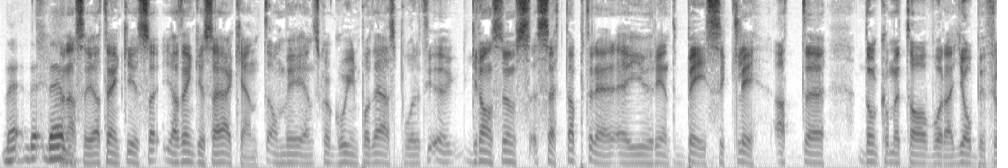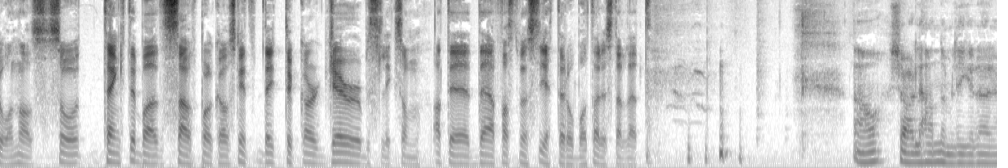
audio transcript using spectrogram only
Det, det, det, Men alltså jag tänker, jag tänker så här Kent, om vi ens ska gå in på det här spåret. eh, Granströms setup till det är ju rent basically att eh, de kommer ta våra jobb ifrån oss. Så tänk dig bara South Park-avsnitt, they took our gerbs liksom. Att det är där fast med jätterobotar istället. Ja, Charlie Hunnam ligger där ju.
